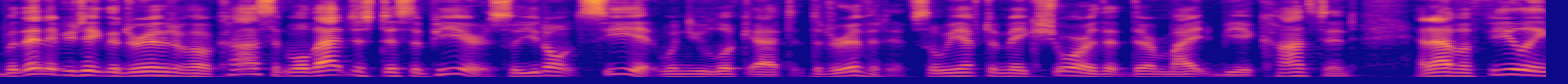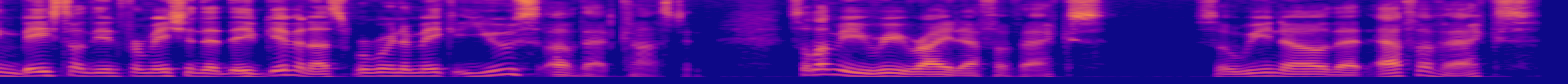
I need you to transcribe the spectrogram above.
But then if you take the derivative of a constant, well, that just disappears. So you don't see it when you look at the derivative. So we have to make sure that there might be a constant. And I have a feeling, based on the information that they've given us, we're going to make use of that constant. So let me rewrite f of x. So we know that f of x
